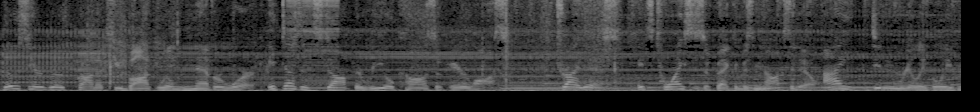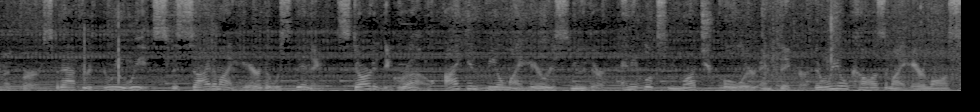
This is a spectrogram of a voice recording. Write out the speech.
Those hair growth products you bought will never work. It doesn't stop the real cause of hair loss. Try this. It's twice as effective as minoxidil. I didn't really believe him at first, but after three weeks, the side of my hair that was thinning started to grow. I can feel my hair is smoother, and it looks much fuller and thicker. The real cause of my hair loss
